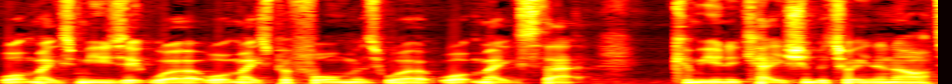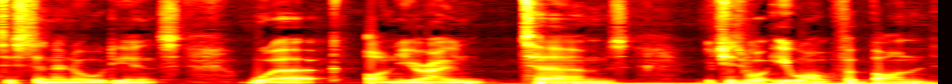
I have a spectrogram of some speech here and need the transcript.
what makes music work, what makes performance work, what makes that communication between an artist and an audience work on your own terms, which is what you want for Bond.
